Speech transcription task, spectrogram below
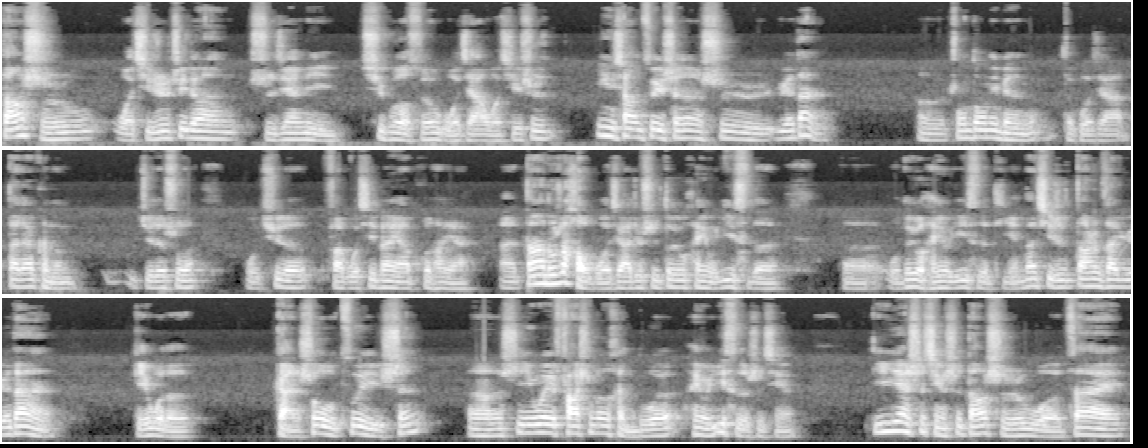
当时我其实这段时间里去过的所有国家，我其实印象最深的是约旦，嗯，中东那边的国家，大家可能觉得说我去了法国、西班牙、葡萄牙，啊，当然都是好国家，就是都有很有意思的。呃，我都有很有意思的体验，但其实当时在约旦给我的感受最深，呃，是因为发生了很多很有意思的事情。第一件事情是当时我在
